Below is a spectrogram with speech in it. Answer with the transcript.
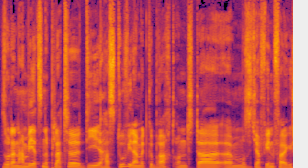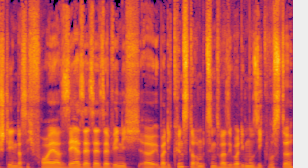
So, dann haben wir jetzt eine Platte, die hast du wieder mitgebracht und da äh, muss ich auf jeden Fall gestehen, dass ich vorher sehr, sehr, sehr, sehr wenig äh, über die Künstlerin bzw. über die Musik wusste.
